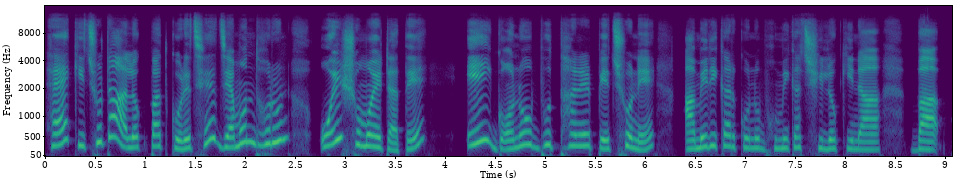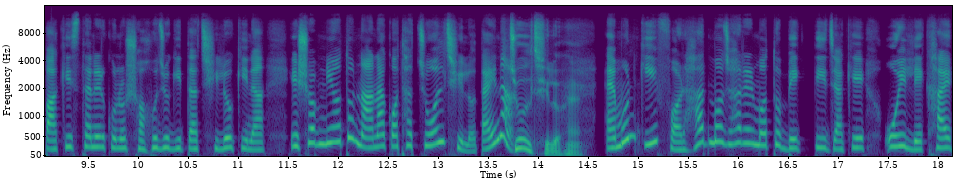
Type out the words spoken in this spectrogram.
হ্যাঁ কিছুটা আলোকপাত করেছে। যেমন ধরুন ওই সময়টাতে এই গণ অভ্যুত্থানের পেছনে আমেরিকার কোনো ভূমিকা ছিল কিনা বা পাকিস্তানের কোনো সহযোগিতা ছিল কিনা এসব নিয়েও তো নানা কথা চলছিল তাই না? চলছিল হ্যাঁ। এমনকি ফরহাদ মজহারের মতো ব্যক্তি যাকে ওই লেখায়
